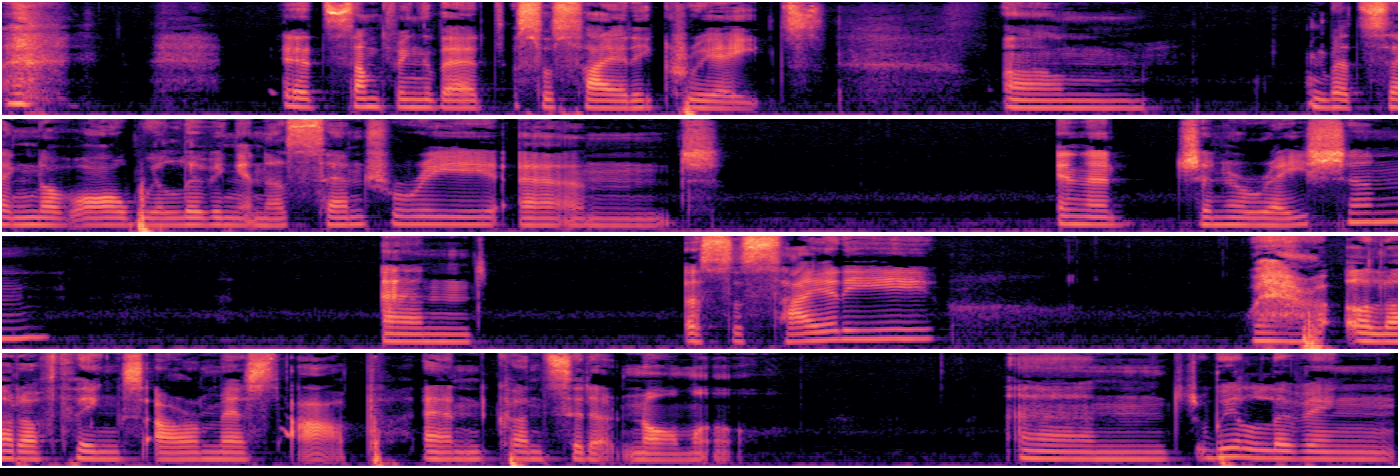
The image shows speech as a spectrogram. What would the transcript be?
it's something that society creates. Um, but second of all, we're living in a century and in a generation and a society where a lot of things are messed up and considered normal. And we're living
